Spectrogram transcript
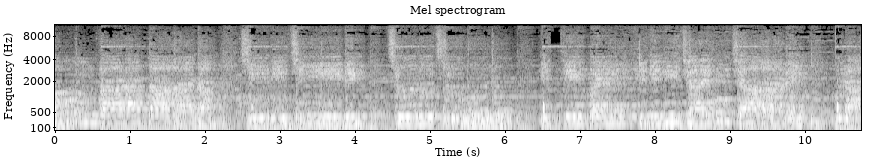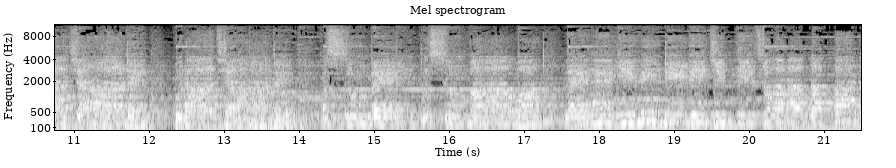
Om Taratara Chiri Chiri Churu Churu Itiwe Hidi Jai Jare Purachare ಶಾನೆ ಕುಸುಮೆ ಕುಸುಮಾವ ಲೇಹಿರಿ ನೀಲಿ ಚಿತ್ತಿ ಸ್ವರಮಪ್ಪನ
